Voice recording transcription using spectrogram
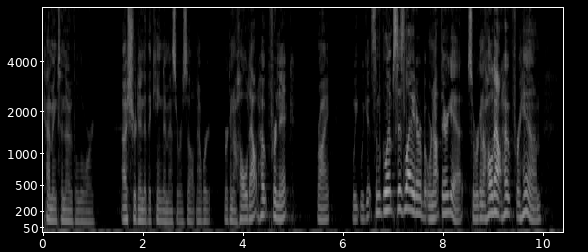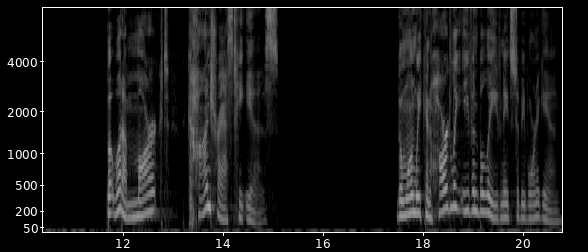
coming to know the Lord, ushered into the kingdom as a result. Now, we're, we're going to hold out hope for Nick right? We, we get some glimpses later, but we're not there yet. So we're going to hold out hope for him. But what a marked contrast he is. The one we can hardly even believe needs to be born again,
